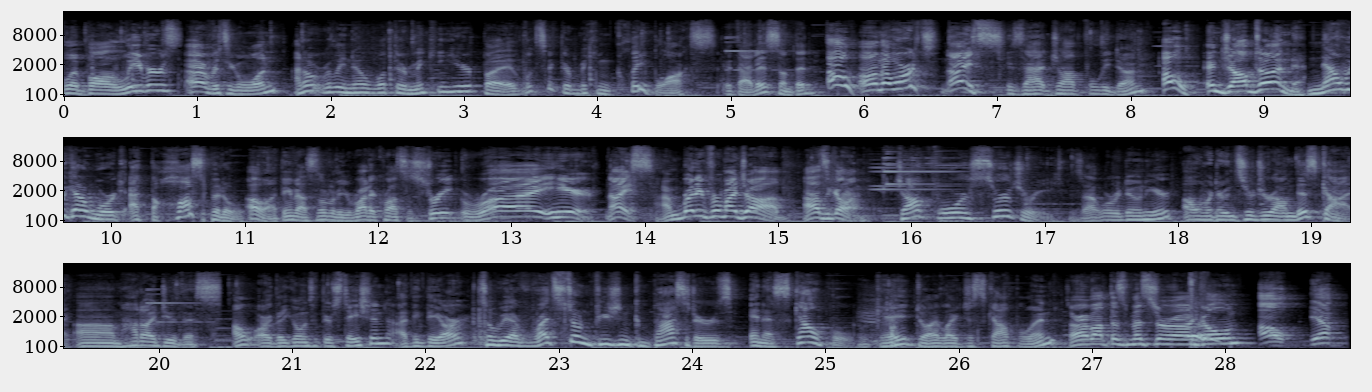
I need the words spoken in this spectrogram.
flip all the levers, every single one. I don't really know what they're making here, but it looks like they're making clay blocks. If that is something. Oh, on that worked. Nice. Is that job fully done? Oh, and job done. Now we gotta work at the hospital. Oh, I think that's literally right across the street, right here. Nice. I'm ready for my job. How's it going? Job for surgery. Is that what we're doing here? Oh, we're doing surgery on this guy. Um, how do I do this? Oh, are they going to their station? I think they are. So we have redstone fusion capacitors and a scalpel. Okay, do I like just scalpel in? Sorry about this, Mr. Uh, Golem. Oh, yep.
